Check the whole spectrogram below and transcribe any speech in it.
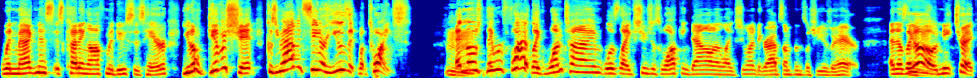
when Magnus is cutting off Medusa's hair, you don't give a shit because you haven't seen her use it but twice. Mhm. And those they were flat. Like one time was like she was just walking down and like she wanted to grab something, so she used her hair. And I was like, Mhm. oh, neat trick.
